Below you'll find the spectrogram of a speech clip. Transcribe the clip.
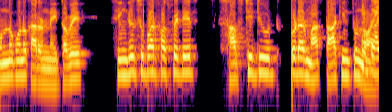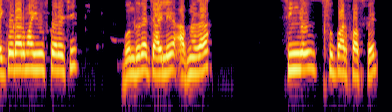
অন্য কোনো কারণ নেই তবে সিঙ্গেল সুপার ফসফেটের সাবস্টিটিউট কোডার্মা তা কিন্তু নয়। ট্রাইকোডার্মা ইউজ করেছি। বন্ধুরা চাইলে আপনারা সিঙ্গেল সুপার ফসফেট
